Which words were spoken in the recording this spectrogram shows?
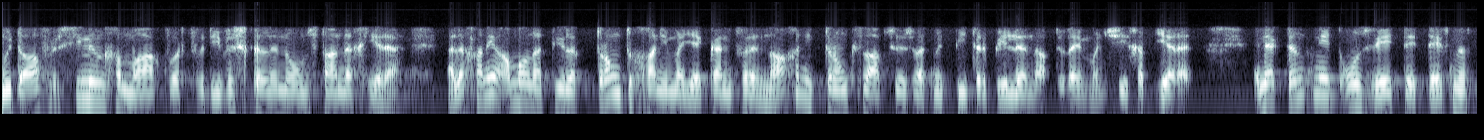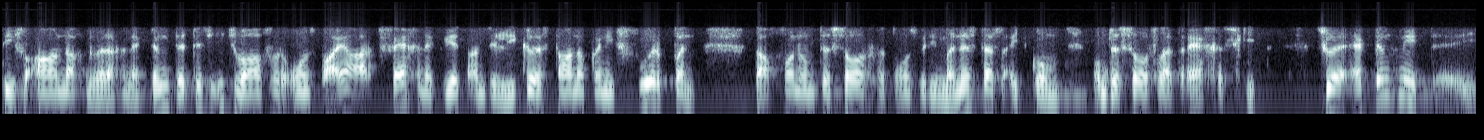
moet daar voorsiening gemaak word vir die verskillende omstandighede. Hulle gaan nie almal natuurlik tronk toe gaan nie, maar jy kan vir 'n nag in die tronk slaap soos wat met Pieter Biele en Abdullah Munshi gebeur het. En ek dink net ons wet het definitief aandag nodig en ek dink dit is iets waarvoor ons baie hard veg en ek weet Angelique staan ook aan die voorpunt daarvan om te sorg dat ons by die ministers uitkom om te sorg dat reg geskied. So ek dink net eh,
